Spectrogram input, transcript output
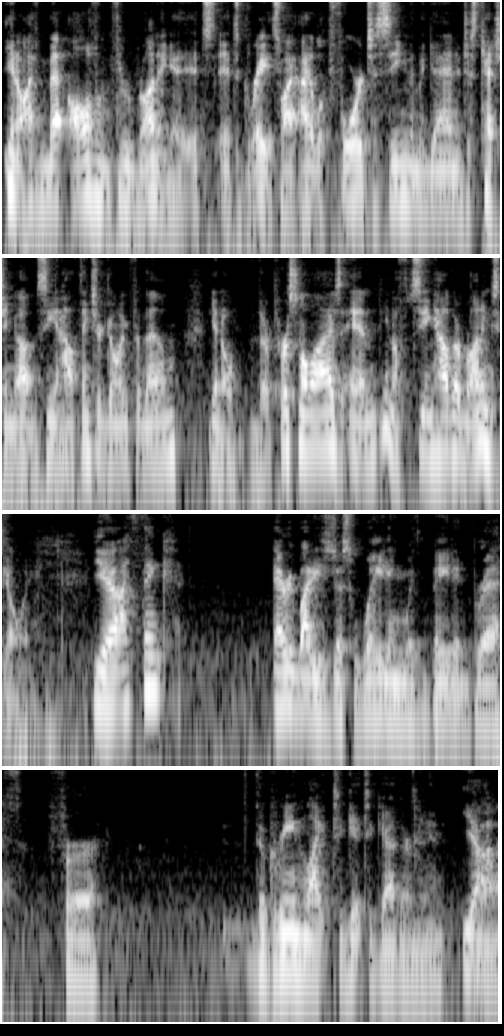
you know I've met all of them through running. It's it's great. So I, I look forward to seeing them again and just catching up and seeing how things are going for them. You know their personal lives and you know seeing how their running's going. Yeah, I think everybody's just waiting with bated breath for the green light to get together, man. Yeah. Uh,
